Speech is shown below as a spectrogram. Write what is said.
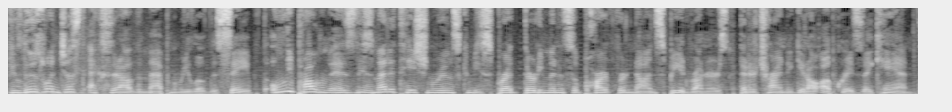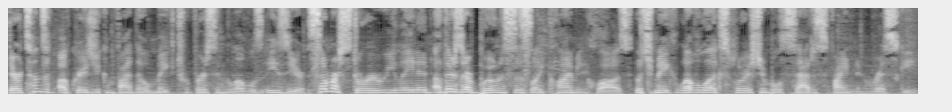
If you lose one, just exit out of the map and reload the save. The only problem is, these meditation rooms can be spread 30 minutes apart for non-speedrunners that are trying to get all upgrades they can. There are tons of upgrades you can find that will make traversing the levels easier. Some are story related, others are bonuses like climbing claws, which make level exploration both satisfying and risky.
